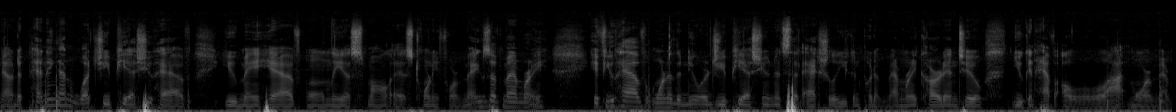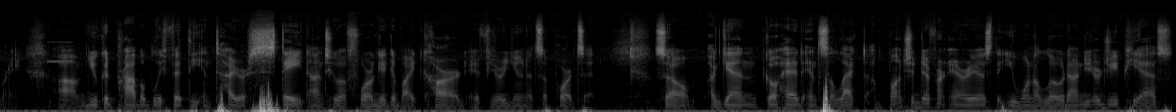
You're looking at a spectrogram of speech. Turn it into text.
Now depending on what GPS you have, you may have only as small as 24 megs of memory. If you have one of the newer GPS units that actually you can put a memory card into, you can have a lot more memory. Um, you could probably fit the entire state onto a 4 gigabyte card if your unit supports it. So again, go ahead and select a bunch of different areas that you want to load onto your GPS.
